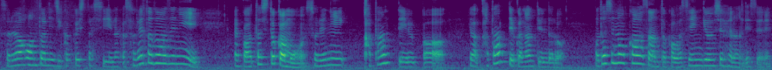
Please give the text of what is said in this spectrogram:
それは本当に自覚したしなんかそれと同時になんか私とかもそれに加担っていうかいや加担っていうか何て言うんだろう。私のお母さんとかは専業主婦なんですよね。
